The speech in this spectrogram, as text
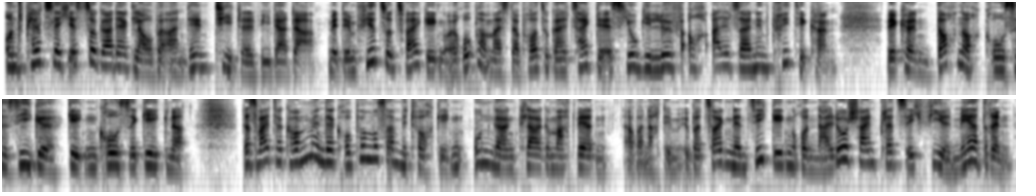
Und plötzlich ist sogar der Glaube an den Titel wieder da. Mit dem 4 zu 2 gegen Europameister Portugal zeigte es Jogi Löw auch all seinen Kritikern. Wir können doch noch große Siege gegen große Gegner. Das Weiterkommen in der Gruppe muss am Mittwoch gegen Ungarn klargemacht werden. Aber nach dem überzeugenden Sieg gegen Ronaldo scheint plötzlich viel mehr drin.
